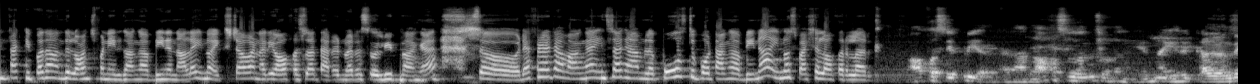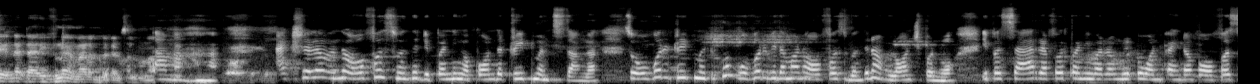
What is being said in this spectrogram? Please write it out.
இன்ஃபேக்ட் இப்பதான் வந்து லான்ச் பண்ணிருக்காங்க அப்படின்றனால இன்னும் எக்ஸ்ட்ராவா நிறைய ஆஃபர்ஸ்லாம் தரேன் வேற சொல்லியிருந்தாங்க. ஸோ டெஃபினட்டா வாங்க. இன்ஸ்டாகிராம்ல போஸ்ட் போட்டாங்க அப்படின்னா இன்னும் ஸ்பெஷல் ஆஃபர்லாம் இருக்கு. ஆஃபர்ஸ் எப்படி அது? அந்த ஆஃபர்ஸ் வந்து சொல்லுங்க என்ன இருக்கு? அது வந்து என்ன டாரிஃப்னு மேடம் கன்சல்ட் பண்ணலாம். ஆமா. ஆக்சுவலாக வந்து ஆஃபர்ஸ் வந்து டிபெண்டிங் அப்பான் த ட்ரீட்மெண்ட்ஸ் தாங்க. ஸோ ஒவ்வொரு ட்ரீட்மெண்ட்டுக்கும் ஒவ்வொரு விதமான ஆஃபர்ஸ் வந்து நாங்கள் லான்ச் பண்ணுவோம். இப்போ சார் ரெஃபர் பண்ணி வரவங்களுக்கு one kind of offers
